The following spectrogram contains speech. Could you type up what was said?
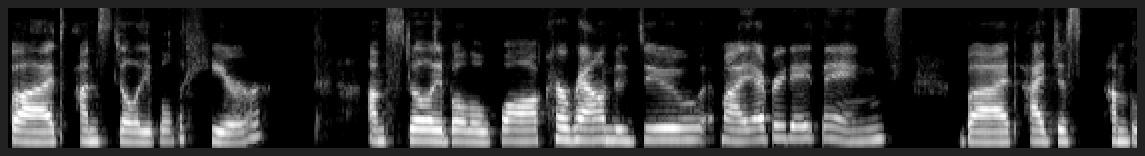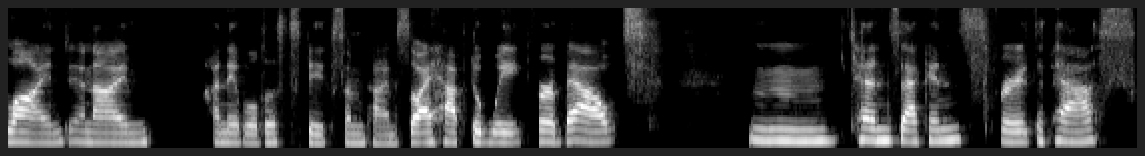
but I'm still able to hear. I'm still able to walk around and do my everyday things, but I just, I'm blind and I'm unable to speak sometimes. So I have to wait for about mm, 10 seconds for it to pass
